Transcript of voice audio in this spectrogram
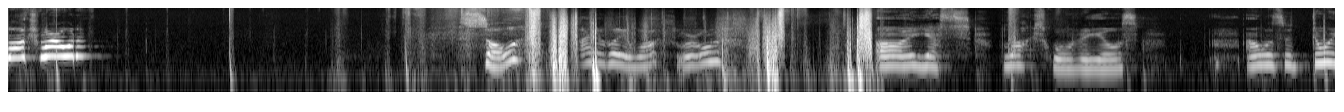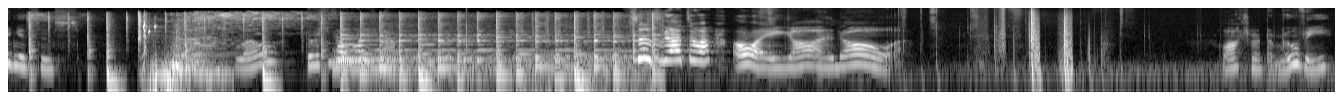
Vlogs World? So, I play Vlogs World. Oh, yes. Vlogs World videos. I was uh, doing it since. Well, there's my life now. Subscribe to my. Oh my god, no. Vlogs World the movie.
